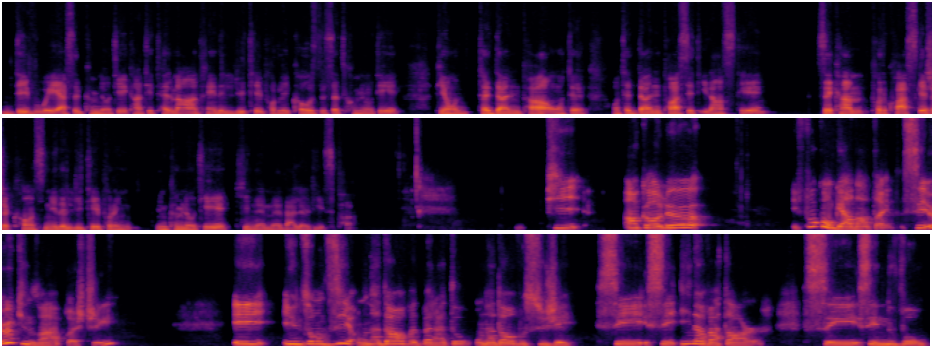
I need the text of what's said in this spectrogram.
dévoué à cette communauté, quand tu es tellement en train de lutter pour les causes de cette communauté, puis on te donne pas, on te, on te donne pas cette identité, c'est comme pourquoi est-ce que je continue de lutter pour une, une communauté qui ne me valorise pas? Puis encore là, il faut qu'on garde en tête, c'est eux qui nous ont approchés et ils nous ont dit on adore votre balado, on adore vos sujets, c'est innovateur, c'est nouveau,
